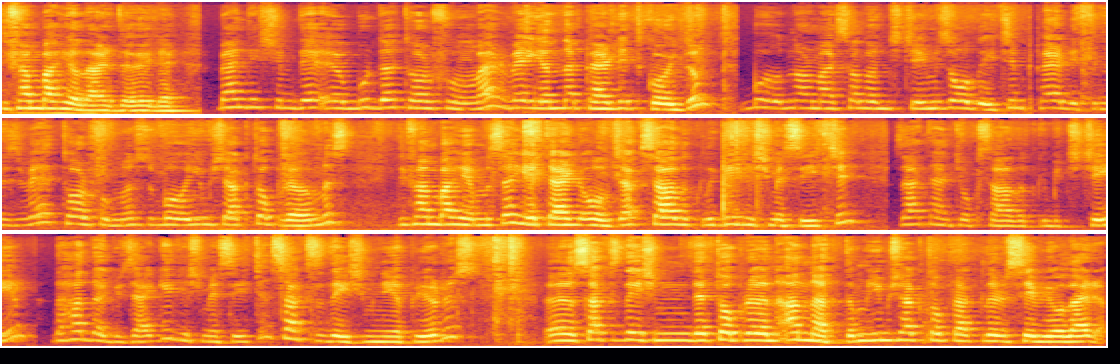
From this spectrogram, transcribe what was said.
Difenbahyalar da öyle. Ben de şimdi e, burada torfum var ve yanına perlit koydum. Bu normal salon çiçeğimiz olduğu için perlitimiz ve torfumuz, bu yumuşak toprağımız difenbahyamıza yeterli olacak. Sağlıklı gelişmesi için zaten çok sağlıklı bir çiçeğim. Daha da güzel gelişmesi için saksı değişimini yapıyoruz. Ee, saksı değişiminde toprağını anlattım. Yumuşak toprakları seviyorlar,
